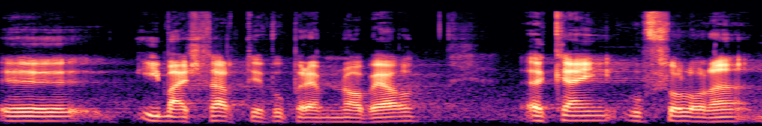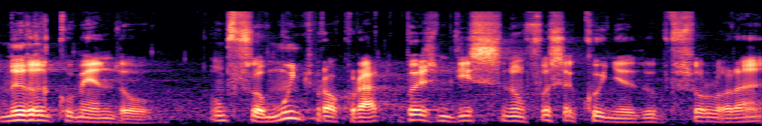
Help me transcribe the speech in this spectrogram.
eh, e mais tarde teve o Prémio Nobel, a quem o professor Laurent me recomendou. Um professor muito procurado, depois me disse se não fosse a cunha do professor Laurent,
